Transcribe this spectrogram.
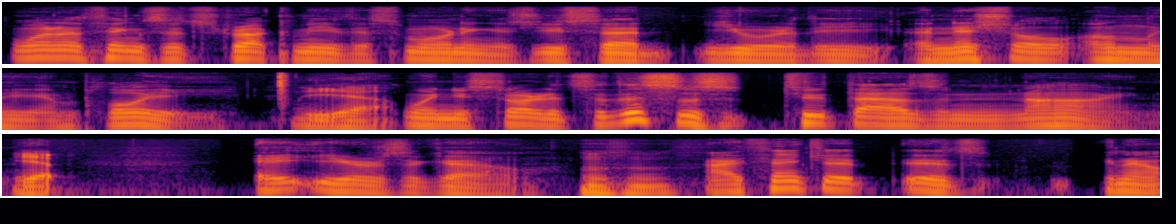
One of the things that struck me this morning is you said you were the initial only employee Yeah. when you started. So this is 2009, Yep. Eight years ago. Mm-hmm. I think it is, you know,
